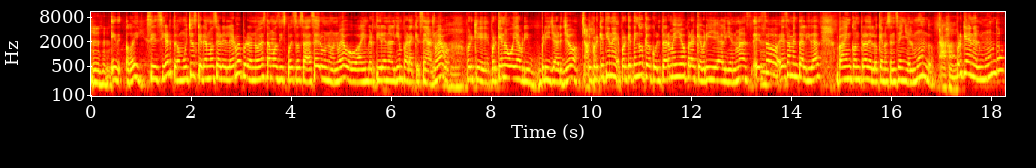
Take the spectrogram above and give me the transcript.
uh -huh. y, uy, sí es cierto, muchos queremos ser el héroe, pero no estamos dispuestos a hacer uno nuevo o a invertir en alguien para que sea nuevo. Porque, ¿Por qué no voy a brillar yo? ¿Y por qué, tiene, por qué tengo que ocultarme yo para que brille alguien más? Eso, esa mentalidad va en contra de lo que nos enseña el mundo. Porque en el mundo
